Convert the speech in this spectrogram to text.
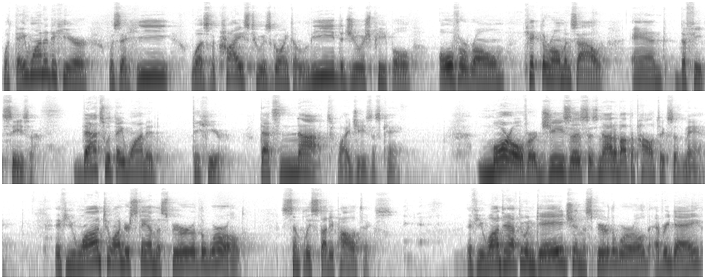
What they wanted to hear was that he was the Christ who was going to lead the Jewish people over Rome, kick the Romans out, and defeat Caesar. That's what they wanted to hear. That's not why Jesus came. Moreover, Jesus is not about the politics of man. If you want to understand the spirit of the world, simply study politics. If you want to have to engage in the spirit of the world every day,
